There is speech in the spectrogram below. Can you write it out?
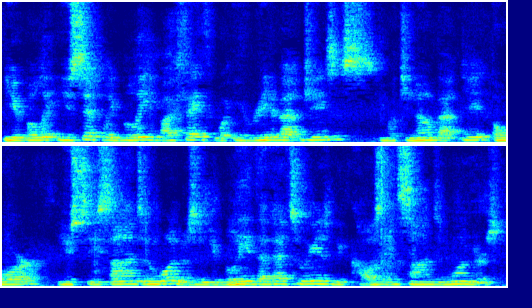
You believe you simply believe by faith what you read about Jesus and what you know about Jesus, or you see signs and wonders and you believe that that's who he is because of the signs and wonders.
